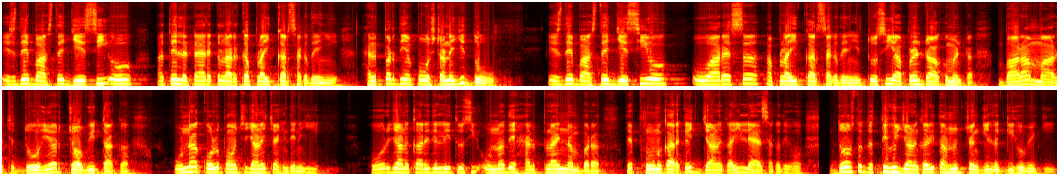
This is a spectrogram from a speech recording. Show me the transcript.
ਇਸ ਦੇ ਵਾਸਤੇ ਜੀਸੀਓ ਅਤੇ ਰਿਟਾਇਰ ਕਲਰਕ ਅਪਲਾਈ ਕਰ ਸਕਦੇ ਨੇ ਜੀ। ਹੈਲਪਰ ਦੀਆਂ ਪੋਸਟਾਂ ਨੇ ਜੀ 2 ਇਸ ਦੇ ਵਾਸਤੇ ਜੀਸੀਓ ਓਆਰਐਸ ਅਪਲਾਈ ਕਰ ਸਕਦੇ ਨੇ ਜੀ। ਤੁਸੀਂ ਆਪਣੇ ਡਾਕੂਮੈਂਟ 12 ਮਾਰਚ 2024 ਤੱਕ ਉਹਨਾਂ ਕੋਲ ਪਹੁੰਚ ਜਾਣੇ ਚਾਹੀਦੇ ਨੇ ਜੀ। ਹੋਰ ਜਾਣਕਾਰੀ ਦੇ ਲਈ ਤੁਸੀਂ ਉਹਨਾਂ ਦੇ ਹੈਲਪਲਾਈਨ ਨੰਬਰ ਤੇ ਫੋਨ ਕਰਕੇ ਜਾਣਕਾਰੀ ਲੈ ਸਕਦੇ ਹੋ। ਦੋਸਤੋ, ਦਿੱਤੀ ਹੋਈ ਜਾਣਕਾਰੀ ਤੁਹਾਨੂੰ ਚੰਗੀ ਲੱਗੀ ਹੋਵੇਗੀ।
